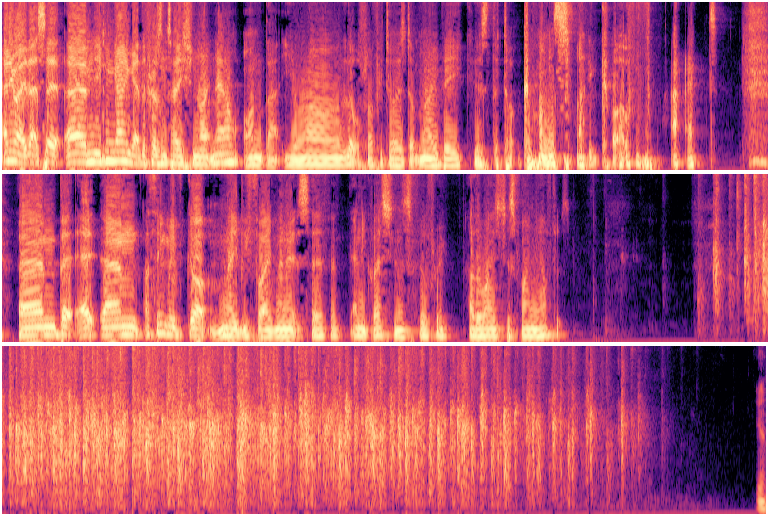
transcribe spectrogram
anyway, that's it. Um, you can go and get the presentation right now on that URL, littlefluffytoys.mobi, because the .com site got hacked. Um, but uh, um, I think we've got maybe five minutes. So if any questions, feel free. Otherwise, just find me afterwards. Yeah.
